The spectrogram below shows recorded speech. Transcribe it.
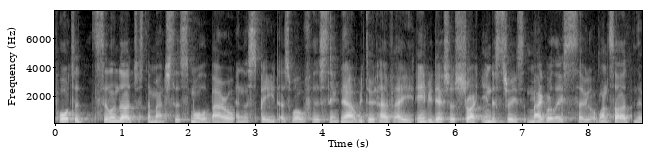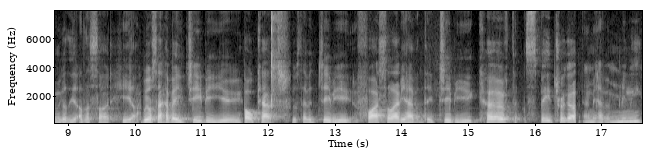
ported cylinder just to match the smaller barrel and the speed as well for this thing. Now we do have a ambidextrous Strike Industries mag release. So we got one side and then we got the other side here. We also have a GBU bolt catch. We also have a GBU fire select. We have the GBU curved speed trigger and we have a mini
